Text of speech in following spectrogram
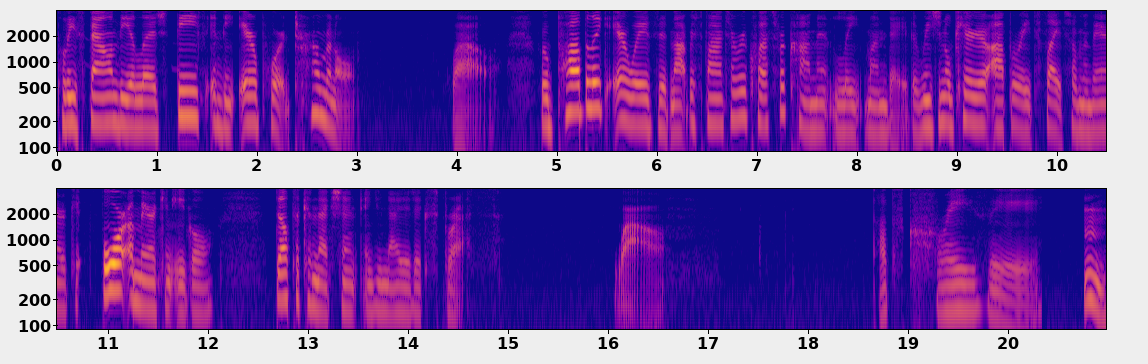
Police found the alleged thief in the airport terminal. Wow. Republic Airways did not respond to a request for comment late Monday. The regional carrier operates flights from America for American Eagle Delta Connection, and United Express. Wow. That's crazy. Mm.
